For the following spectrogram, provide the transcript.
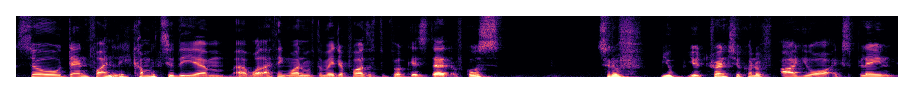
So then, finally, coming to the um, uh, well, I think one of the major parts of the book is that, of course, sort of you you're trying to kind of argue or explain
